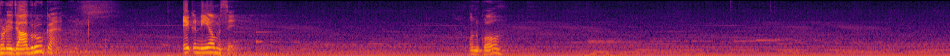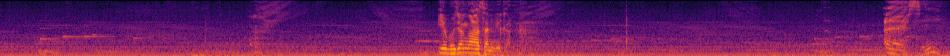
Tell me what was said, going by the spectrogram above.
थोड़े जागरूक हैं। एक नियम से। उनको ये भुजंगासन भी करना। ऐसे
